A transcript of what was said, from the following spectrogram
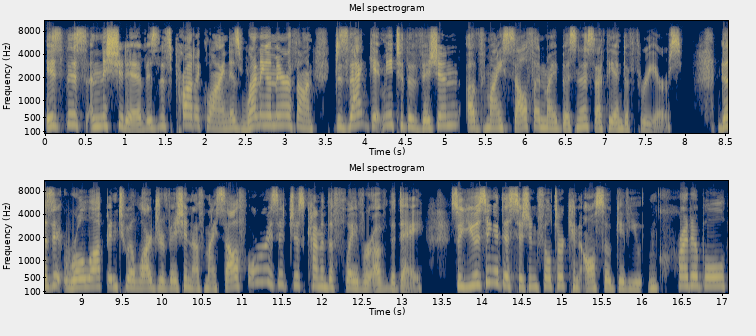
Is this initiative, is this product line, is running a marathon, does that get me to the vision of myself and my business at the end of three years? Does it roll up into a larger vision of myself, or is it just kind of the flavor of the day? So, using a decision filter can also give you incredible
